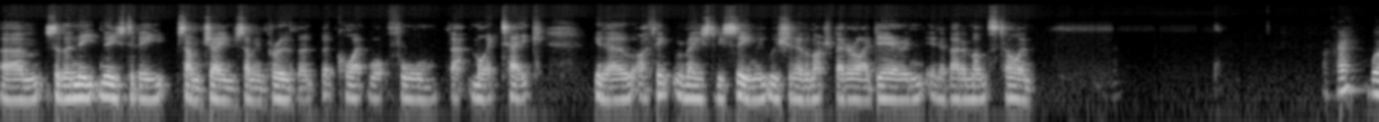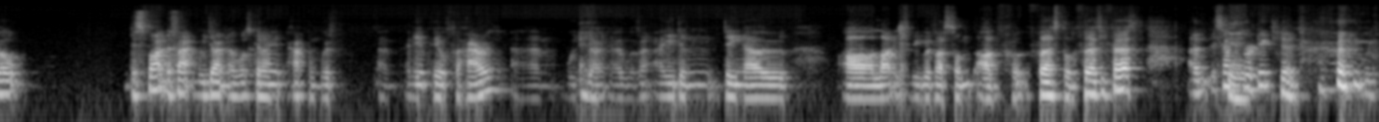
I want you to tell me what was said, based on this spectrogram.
Um, so there need, needs to be some change, some improvement, but quite what form that might take, you know, I think remains to be seen. We, we should have a much better idea in, in about a month's time. Okay, well, despite the fact we don't know what's going to happen with um, any appeal for Harry, um, we don't know whether Aidan Dino are likely to be with us on uh, first or the 31st. Um, let's have yeah. a prediction.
